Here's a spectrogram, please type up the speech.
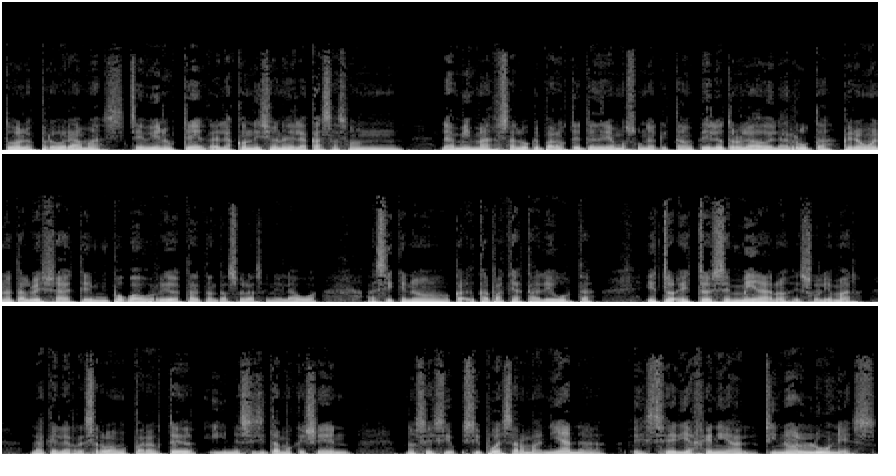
todos los programas. ¿Se viene usted? Las condiciones de la casa son las mismas, salvo que para usted tendríamos una que está del otro lado de la ruta, pero bueno, tal vez ya esté un poco aburrido de estar tantas horas en el agua, así que no, capaz que hasta le gusta. Esto, esto es en Médanos de Solimar, la que le reservamos para usted y necesitamos que lleguen, no sé si, si puede ser mañana, eh, sería genial. Si no el lunes,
